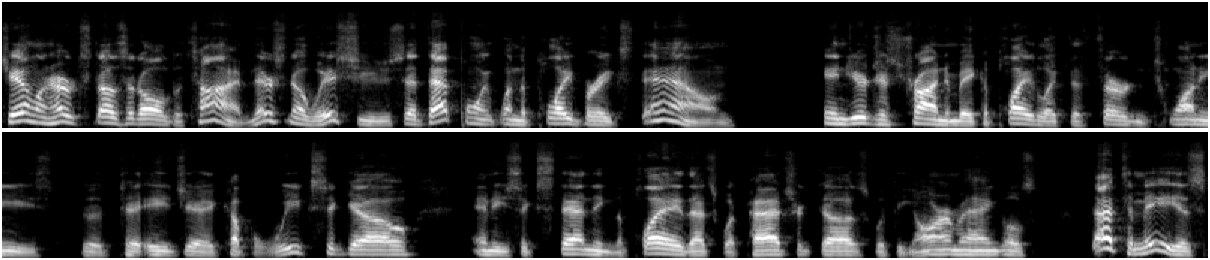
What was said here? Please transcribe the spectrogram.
Jalen Hurts does it all the time. There's no issues at that point when the play breaks down and you're just trying to make a play like the third and 20s to, to AJ a couple weeks ago, and he's extending the play. That's what Patrick does with the arm angles. That to me is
